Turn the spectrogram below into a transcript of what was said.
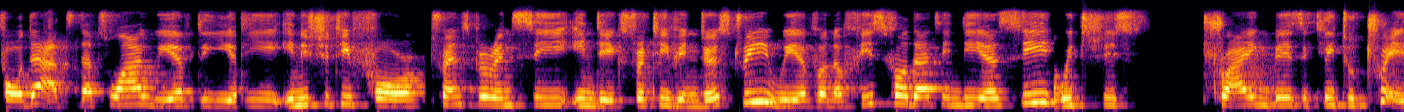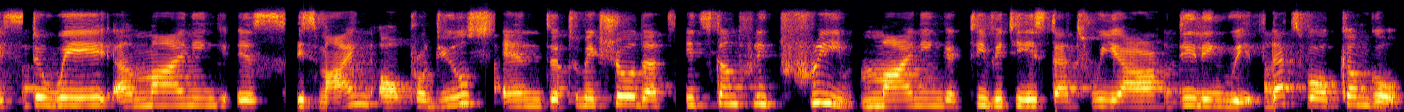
for that. That's why we have the, the initiative for transparency in the extractive industry. We have an office for that in DRC, which is trying basically to trace the way uh, mining is is mined or produced and uh, to make sure that it's conflict free mining activities that we are dealing with that's for congo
